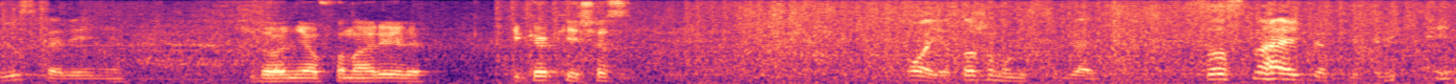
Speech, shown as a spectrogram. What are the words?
и ускорение. Да, не офонарели. И как я сейчас... О, я тоже могу стрелять. Со снайперки, прикинь.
